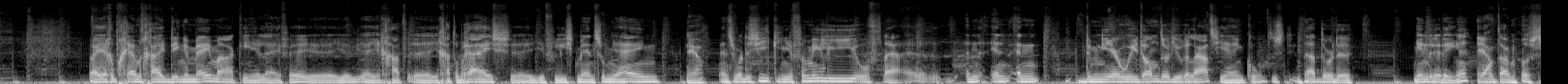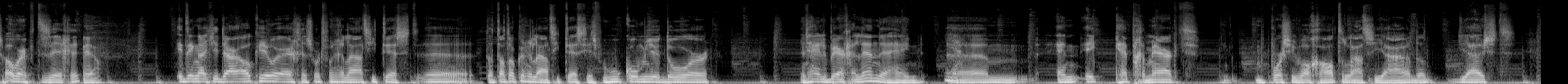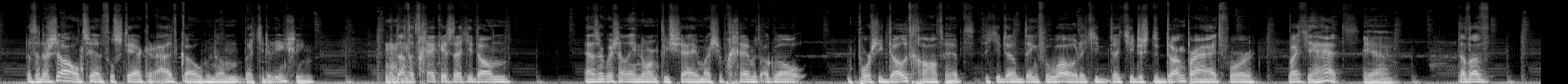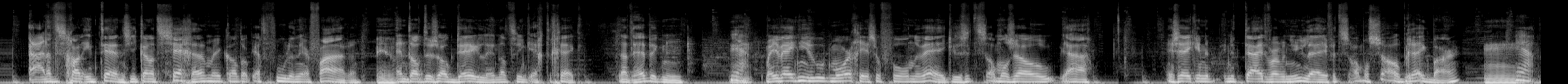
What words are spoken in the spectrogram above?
Maar je, op een gegeven moment ga je dingen meemaken in je leven. hè. Je, je, ja, je, gaat, eh, je gaat op reis, eh, je verliest mensen om je heen. Ja. Mensen worden ziek in je familie. Of, nou, ja, en, en, en de manier hoe je dan door die relatie heen komt. Dus inderdaad door de mindere dingen. Ja. Om het zo even te zeggen. Ja. Ik denk dat je daar ook heel erg een soort van relatietest... eh, dat dat ook een relatietest is. Hoe kom je door een hele berg ellende heen? Ja. Ehm, en ik heb gemerkt, mijn portie wel gehad de laatste jaren... dat juist dat we er zo ontzettend veel sterker uitkomen dan dat je erin ging. En dat het gek is dat je dan... Ja, dat is ook best wel een enorm cliché... maar als je op een gegeven moment ook wel portie dood gehad hebt... dat je dan denkt van wow, dat je, dat je dus de dankbaarheid voor wat je hebt Ja. dat dat, ja, dat is gewoon intens. Je kan het zeggen, maar je kan het ook echt voelen en ervaren. Ja. En dat dus ook delen. En dat vind ik echt te gek. Dat heb ik nu. Ja. Maar je weet niet hoe het morgen is of volgende week. Dus het is allemaal zo, ja. En zeker in de, in de tijd waar we nu leven, het is allemaal zo breekbaar. Mm. ja.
